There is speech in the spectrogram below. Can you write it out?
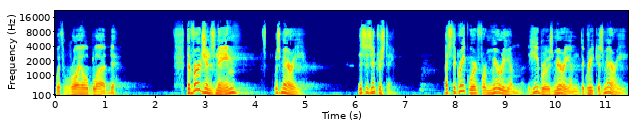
with royal blood. The virgin's name was Mary. This is interesting. That's the Greek word for Miriam. The Hebrew is Miriam, the Greek is Mary.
